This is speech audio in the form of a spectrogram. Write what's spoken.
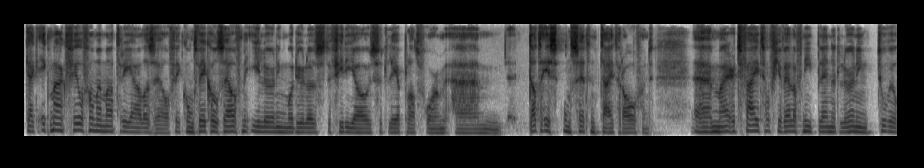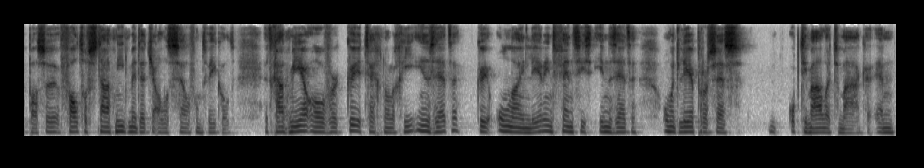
kijk, ik maak veel van mijn materialen zelf. Ik ontwikkel zelf mijn e-learning modules, de video's, het leerplatform. Ehm, dat is ontzettend tijdrovend. Uh, maar het feit of je wel of niet blended learning toe wil passen, valt of staat niet met dat je alles zelf ontwikkelt. Het gaat meer over, kun je technologie inzetten? Kun je online leerinterventies inzetten om het leerproces optimaler te maken? En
